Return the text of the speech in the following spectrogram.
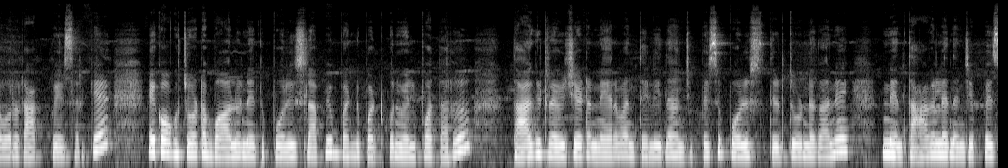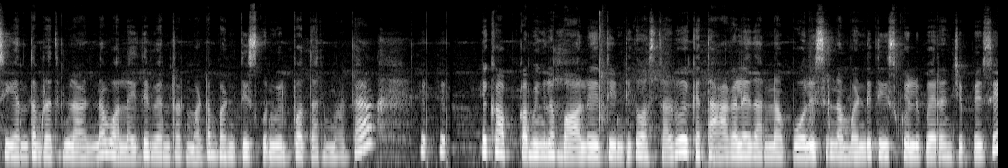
ఎవరు రాకపోయేసరికి ఇక ఒక చోట బాలునైతే పోలీసులు ఆపి బండి పట్టుకుని వెళ్ళిపోతారు. తాగి డ్రైవ్ చేయడం నేరం అని తెలియదా అని చెప్పేసి పోలీసులు తిడుతూ ఉండగానే నేను తాగలేదని చెప్పేసి ఎంత బ్రతిమలాడినా వాళ్ళు అయితే వినరనమాట. బండి తీసుకుని వెళ్ళిపోతారనమాట. ఇక అప్కమింగ్లో బాలు అయితే ఇంటికి వస్తాడు. ఇక తాగలేదన్న పోలీసులు నా బండి తీసుకెళ్ళిపోయారని చెప్పేసి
